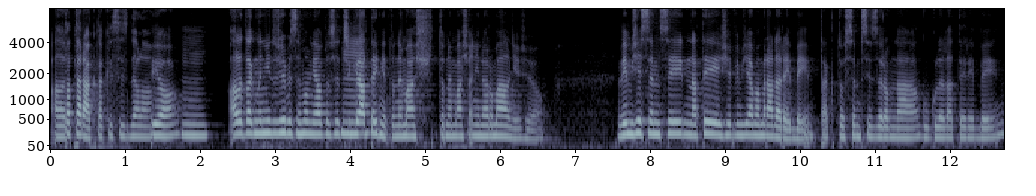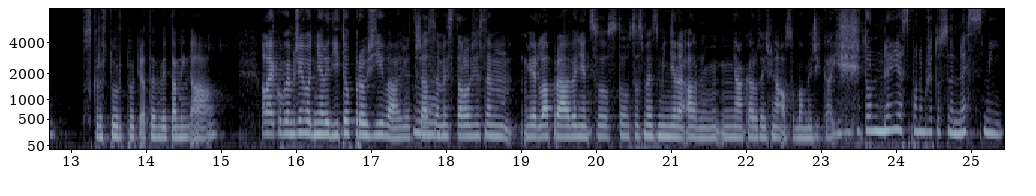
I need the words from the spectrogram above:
Ale... Tatarák taky si zdala. Jo. Hmm. Ale tak není to, že by se ho měla prostě třikrát hmm. týdně. To nemáš, to nemáš ani normálně, že jo. Vím, že jsem si na ty, že vím, že já mám ráda ryby, tak to jsem si zrovna googlila ty ryby skrz tu rtuť a ten vitamin A. Ale jako vím, že hodně lidí to prožívá, že třeba mm. se mi stalo, že jsem jedla právě něco z toho, co jsme zmínili a nějaká dotyčná osoba mi říká, ježiši, to nejes, pane, že to se nesmí.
